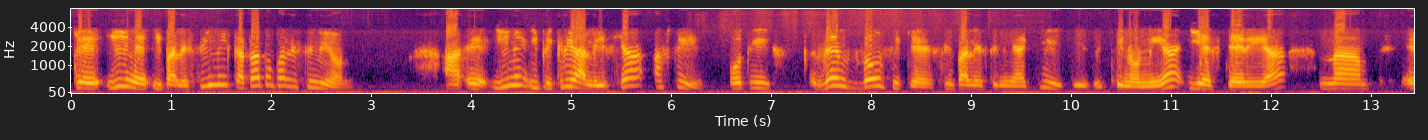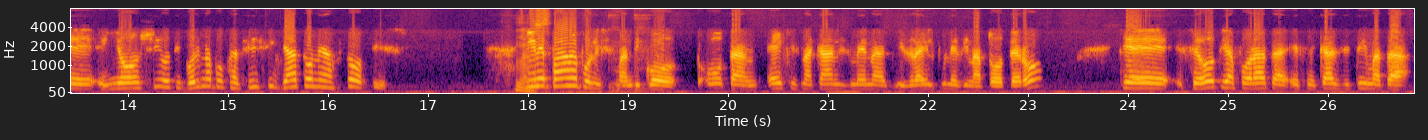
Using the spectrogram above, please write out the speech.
Και είναι οι Παλαιστίνοι κατά των Παλαιστινίων. Ε, είναι η πικρή αλήθεια αυτή, ότι δεν δόθηκε στην Παλαιστινιακή κοινωνία η ευκαιρία να ε, νιώσει ότι μπορεί να αποφασίσει για τον εαυτό της. Είναι πάρα πολύ σημαντικό όταν έχεις να κάνεις με ένα Ισραήλ που είναι δυνατότερο και σε ό,τι αφορά τα εθνικά ζητήματα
